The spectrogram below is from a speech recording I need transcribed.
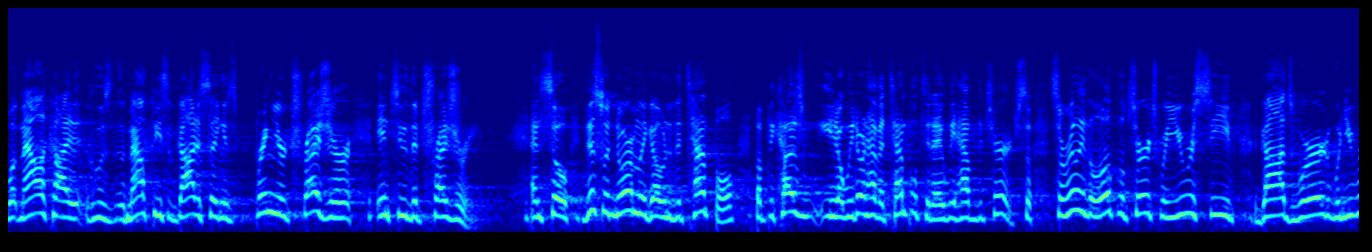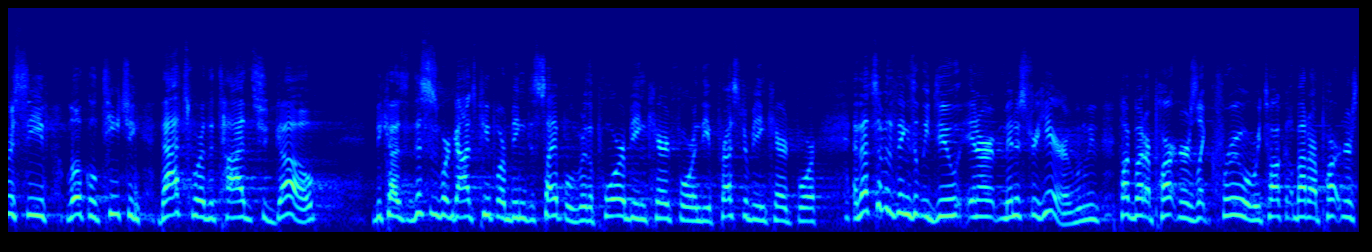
what Malachi, who's the mouthpiece of God, is saying is bring your treasure into the treasury. And so this would normally go into the temple, but because you know we don't have a temple today, we have the church. So, so really the local church where you receive God's word, when you receive local teaching, that's where the tithes should go because this is where God's people are being discipled, where the poor are being cared for and the oppressed are being cared for. And that's some of the things that we do in our ministry here. When we talk about our partners like Cru, or we talk about our partners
